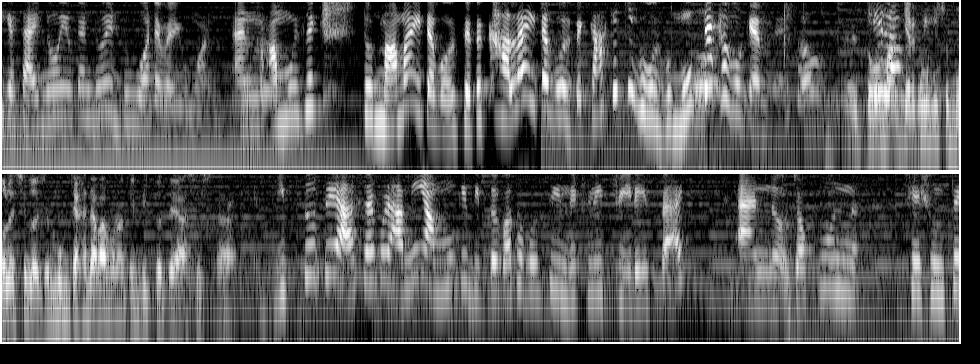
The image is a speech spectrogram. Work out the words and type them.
ঠিক আছে I know you can do it do whatever you want and. আম্মু ইজ লাইক তোর মামা এটা বলছে তোর খালা এটা বলবে কাকে কি বলব মুখ. দেখাবো কেমনে? সো তোমার মা এরকম কিছু বলেছিল যে মুখ দেখাতে পারব না তুই দীপ্ততে আসিস না? দীপ্ততে আসার পর আমি আম্মুকে দীপ্তর কথা বলছি literally three days back and যখন সে শুনছে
